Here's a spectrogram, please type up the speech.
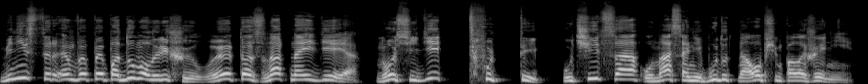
Министр МВП подумал и решил, это знатная идея, но сидеть, тьфу ты, Учиться у нас они будут на общем положении.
